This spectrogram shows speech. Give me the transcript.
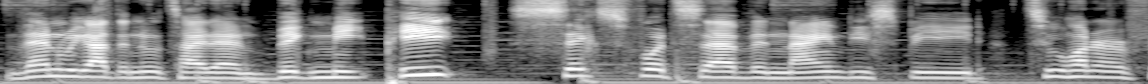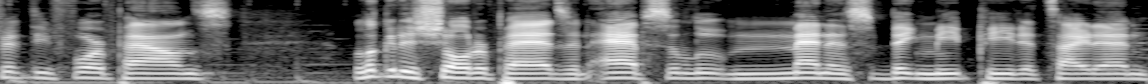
Then we got the new tight end, Big Meat Pete, six foot seven, 90 speed, 254 pounds. Look at his shoulder pads, an absolute menace. Big Meat Pete at tight end.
